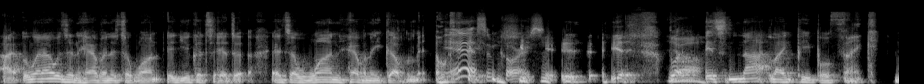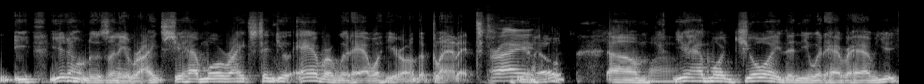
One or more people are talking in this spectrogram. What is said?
I, when I was in heaven, it's a one. You could say it's a it's a one heavenly government. Okay? Yes, of course. yeah. But it's not like people think. You, you, don't lose any rights. You have more rights than you ever would have here on the planet. Right. You know, um, wow. you have more joy than you would ever have. You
